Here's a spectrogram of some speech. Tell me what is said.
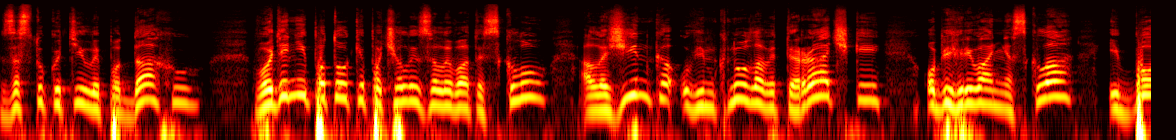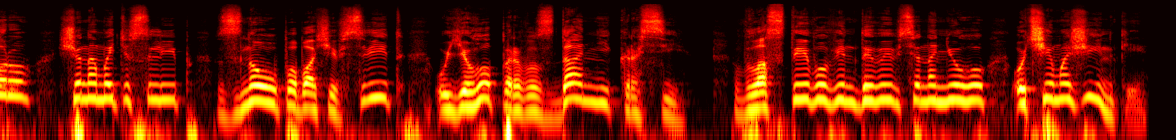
застукотіли по даху, водяні потоки почали заливати скло, але жінка увімкнула витирачки, обігрівання скла, і Боро, що на мить осліп, знову побачив світ у його первозданній красі. Властиво він дивився на нього очима жінки.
